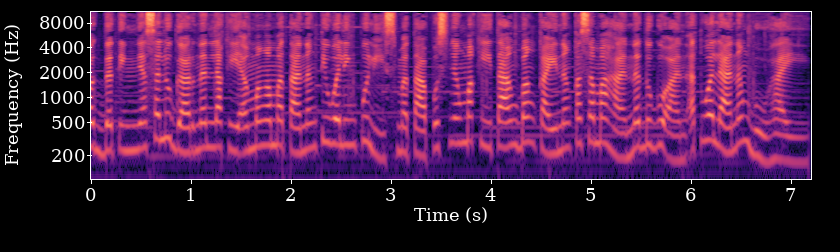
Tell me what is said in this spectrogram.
Pagdating niya sa lugar nanlaki ang mga mata ng tiwaling pulis matapos niyang makita ang bangkay ng kasamahan na duguan at wala ng buhay.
